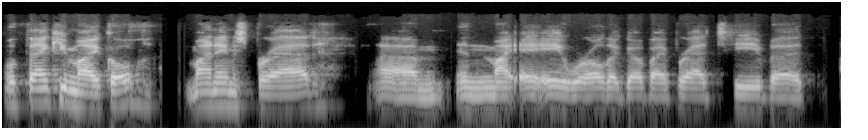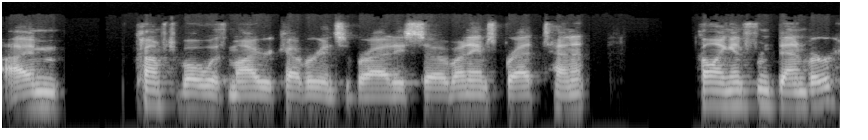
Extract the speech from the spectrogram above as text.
Well, thank you, Michael. My name is Brad. Um, in my AA world, I go by Brad T, but I'm comfortable with my recovery and sobriety. So my name's Brad Tennant calling in from Denver.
